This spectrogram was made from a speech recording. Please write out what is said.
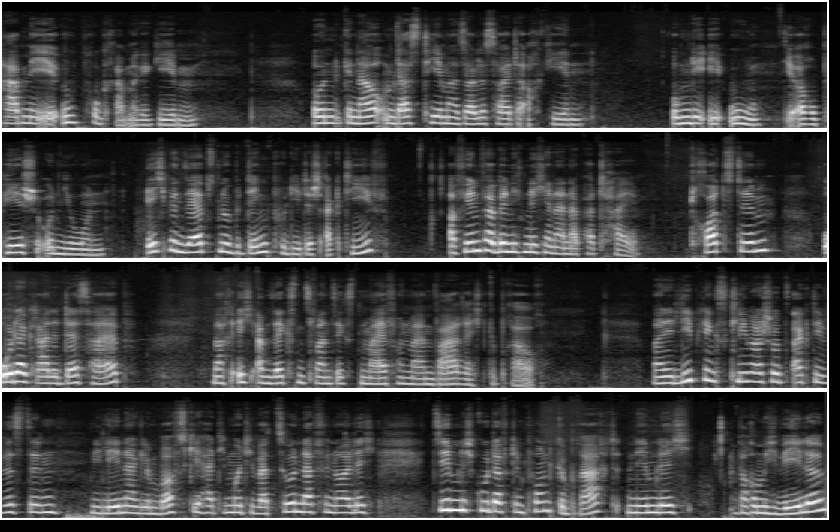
haben mir EU-Programme gegeben. Und genau um das Thema soll es heute auch gehen. Um die EU, die Europäische Union. Ich bin selbst nur bedingt politisch aktiv. Auf jeden Fall bin ich nicht in einer Partei. Trotzdem oder gerade deshalb mache ich am 26. Mai von meinem Wahlrecht Gebrauch. Meine Lieblingsklimaschutzaktivistin Milena Glimbowski hat die Motivation dafür neulich ziemlich gut auf den Punkt gebracht, nämlich warum ich wähle,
